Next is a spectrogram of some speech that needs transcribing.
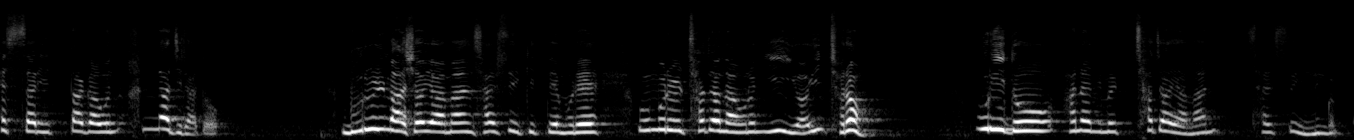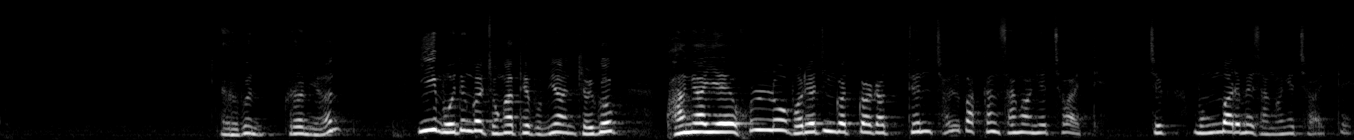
햇살이 따가운 한낮이라도 물을 마셔야만 살 수 있기 때문에 우물을 찾아 나오는 이 여인처럼 우리도 하나님을 찾아야만 살 수 있는 겁니다. 여러분, 그러면 이 모든 걸 종합해 보면 결국 광야에 홀로 버려진 것과 같은 절박한 상황에 처할 때, 즉 목마름의 상황에 처할 때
